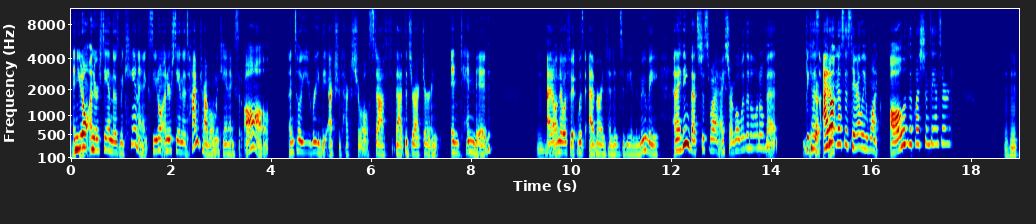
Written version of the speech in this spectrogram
And you Mhm. don't understand those mechanics. You don't understand the time travel mechanics at all until you read the extra textual stuff that the director in- intended. Mhm. I don't know if it was ever intended to be in the movie, and I think that's just why I struggle with it a little bit because Okay, I don't necessarily want all of the questions answered, Mhm.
